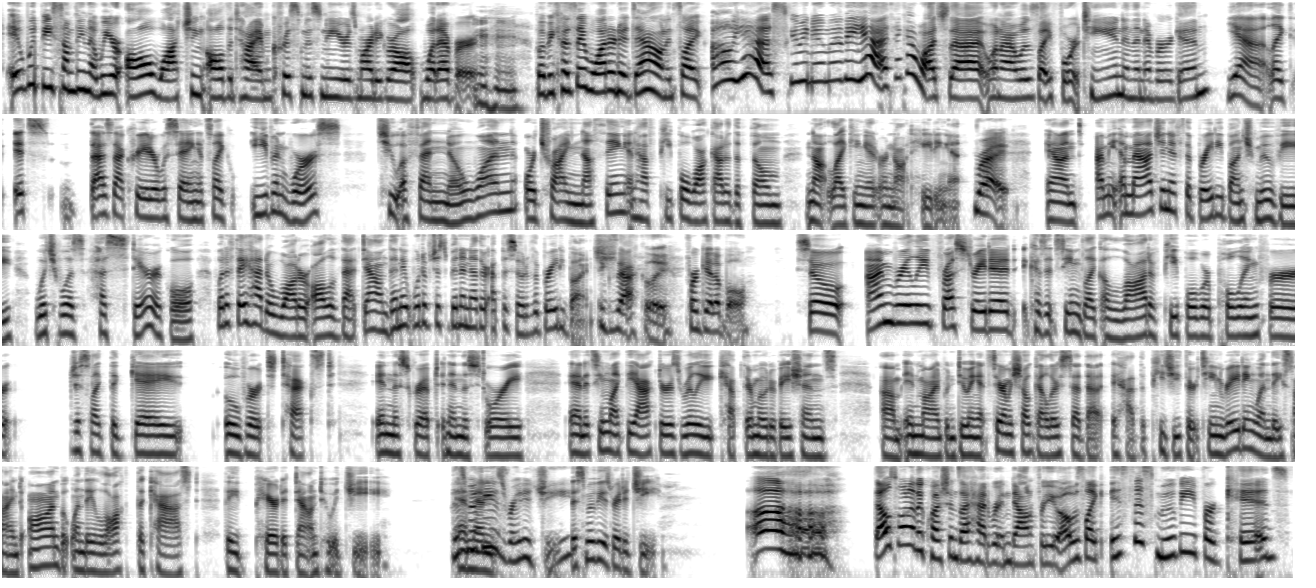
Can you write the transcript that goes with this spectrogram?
it would be something that we are all watching all the time Christmas, New Year's, Mardi Gras, whatever. Mhm. But because they watered it down, it's like, oh yeah, Scooby Doo movie. Yeah, I think I watched that when I was like 14 and then never again. Yeah, like it's as that creator was saying, it's like even worse to offend no one or try nothing and have people walk out of the film not liking it or not hating it. Right. And I mean, imagine if the Brady Bunch movie, which was hysterical, what if they had to water all of that down? Then it would have just been another episode of the Brady Bunch. Exactly. Forgettable. So I'm really frustrated because it seemed like a lot of people were pulling for just like the gay overt text in the script and in the story. And it seemed like the actors really kept their motivations um, in mind when doing it. Sarah Michelle Gellar said that it had the PG 13 rating when they signed on, but when they locked the cast, they pared it down to a G. This And movie is rated G. This movie is rated G. Ugh. That was one of the questions I had written down for you. I was like, is this movie for kids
